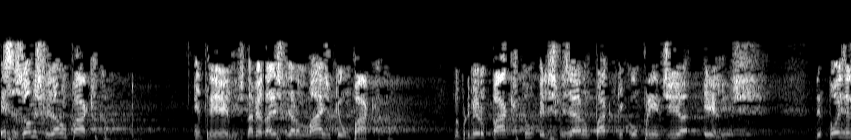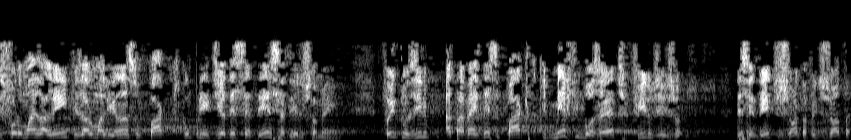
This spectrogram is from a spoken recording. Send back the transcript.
Esses homens fizeram um pacto entre eles. Na verdade, eles fizeram mais do que um pacto. No primeiro pacto, eles fizeram um pacto que compreendia eles. Depois, eles foram mais além, fizeram uma aliança, um pacto que compreendia a descendência deles também. Foi inclusive através desse pacto que Mefibosete, filho de descendente de Jonathan, filho de Jonathan,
